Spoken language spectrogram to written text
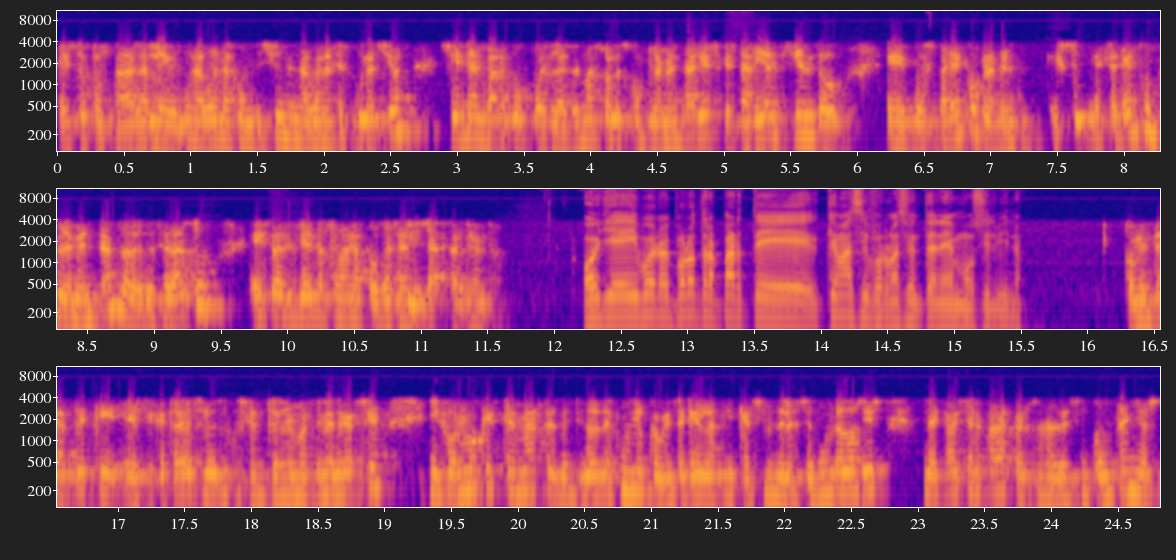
esto pues para darle una buena condición, una buena circulación, sin embargo pues las demás son las complementarias que estarían siendo, eh, pues estarían, estarían complementando desde ese dato, estas ya no se van a poder realizar, Fernando. Oye, y bueno, y por otra parte, ¿qué más información tenemos, Silvino? Comentarte que el secretario de Salud, José Antonio Martínez García, informó que este martes 22 de junio comenzaría la aplicación de la segunda dosis de Pfizer para personas de 50 años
